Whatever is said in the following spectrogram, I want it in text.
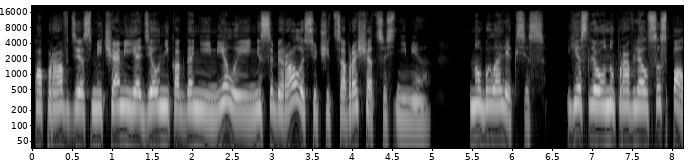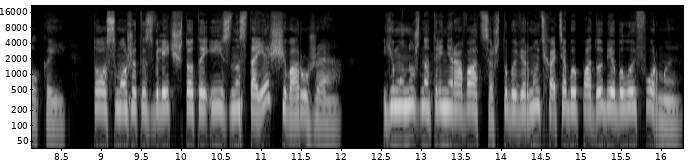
По правде, с мечами я дел никогда не имела и не собиралась учиться обращаться с ними. Но был Алексис. Если он управлялся с палкой, то сможет извлечь что-то и из настоящего оружия. Ему нужно тренироваться, чтобы вернуть хотя бы подобие былой формы.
